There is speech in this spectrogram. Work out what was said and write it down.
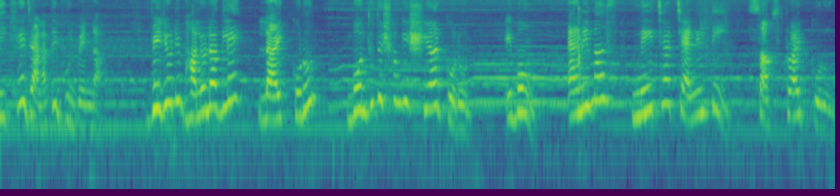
লিখে জানাতে ভুলবেন না। ভিডিওটি ভালো লাগলে লাইক করুন, বন্ধুদের সঙ্গে শেয়ার করুন এবং অ্যানিমালস নেচার চ্যানেলটি সাবস্ক্রাইব করুন।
